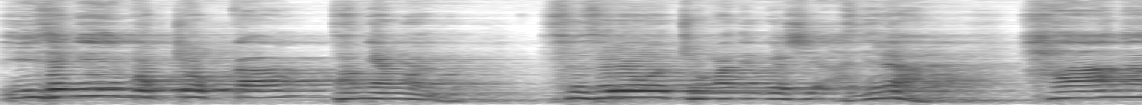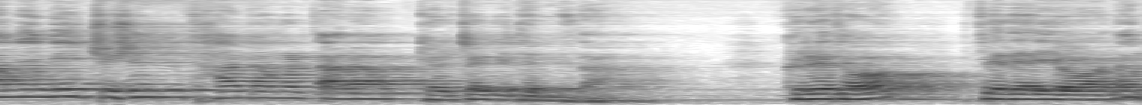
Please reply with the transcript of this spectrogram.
인생의 목적과 방향은 스스로 정하는 것이 아니라 하나님이 주신 사명을 따라 결정이 됩니다. 그래서 세례 요한은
